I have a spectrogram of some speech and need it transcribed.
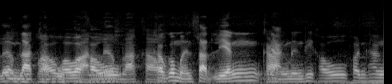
เริ่มรักเขามีเพควราะมว่าผูกพันเขาเริ่มรักเขา เขาก็เหมือนสัตว์เลี้ยงครับ อย่างหนึ่งที่เขาค่อนข้าง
